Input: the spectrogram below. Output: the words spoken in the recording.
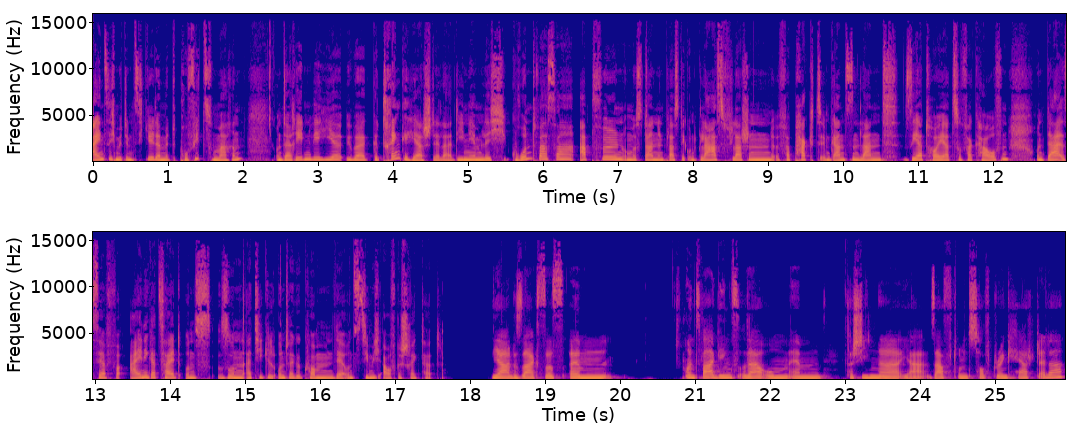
einzig mit dem Ziel, damit Profit zu machen. Und da reden wir hier über Getränkehersteller, die nämlich Grundwasser abfüllen, um es dann in Plastik- und Glasflaschen verpackt im ganzen Land sehr teuer zu verkaufen. Und da ist ja vor einiger Zeit uns so ein Artikel untergekommen, der uns ziemlich aufgeschreckt hat. Ja, du sagst es. Ähm, und zwar ging es da um verschiedene ja, Saft- und Softdrink-Hersteller,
